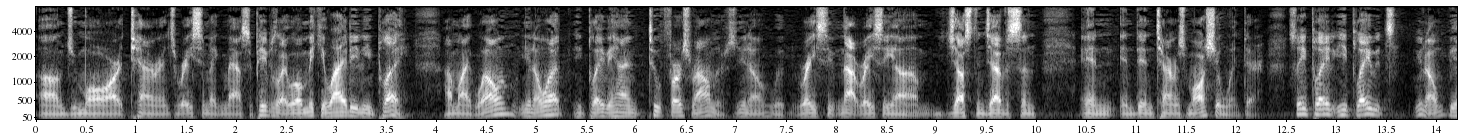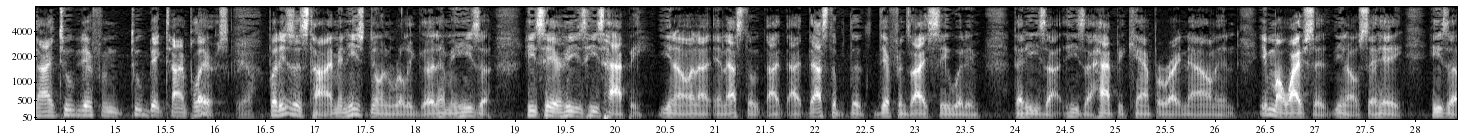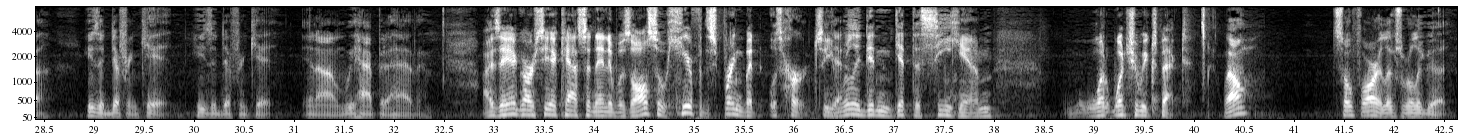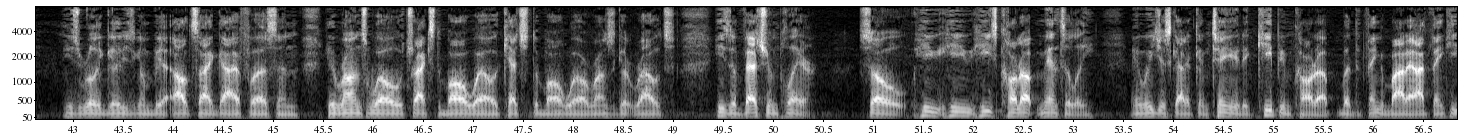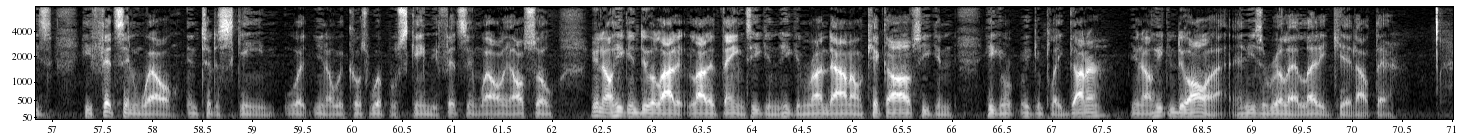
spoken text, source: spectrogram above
um, Ja'Marr, Terrace, Racey McMaster. People's like, well, Mickey, why didn't he play? I'm like, well, you know what? He played behind two first rounders, you know, with Racey, not Racey, um, Justin Jefferson, and and then Terrace Marshall went there. So he played. He played with, you know, behind two different, two big time players. Yeah. But it's his time, and he's doing really good. I mean, he's a he's here. He's he's happy, you know, and I, and that's the I, I, that's the, the difference I see with him. That he's a he's a happy camper right now, and even my wife said, you know, said, hey, he's a he's a different kid. He's a different kid, and um, we're happy to have him. Isaiah Garcia Castaneda was also here for the spring, but was hurt, so you Yes. really didn't get to see him. What what should we expect? Well, so far he looks really good. He's really good. He's going to be an outside guy for us, and he runs well, tracks the ball well, catches the ball well, runs good routes. He's a veteran player, so he, he he's caught up mentally, and we just got to continue to keep him caught up. But the thing about it, I think he's he fits in well into the scheme. With you know, with Coach Whipple's scheme, he fits in well. And also, you know, he can do a lot of a lot of things. He can he can run down on kickoffs. He can he can he can play gunner. You know, he can do all of that, and he's a real athletic kid out there.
